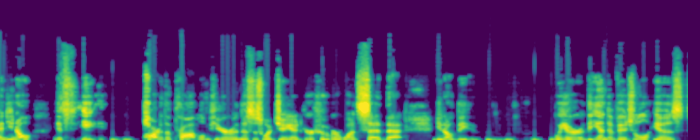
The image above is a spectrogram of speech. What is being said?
And you know, it's part of the problem here and this is what J Edgar Hoover once said that, you know, the we are the individual is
